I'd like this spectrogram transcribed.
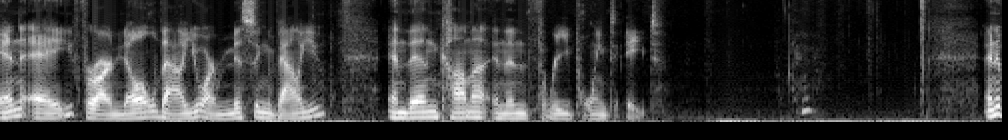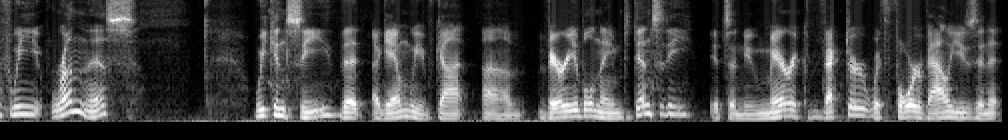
NA for our null value, our missing value, and then comma, and then 3.8. Okay. And if we run this, we can see that, again, we've got a variable named density. It's a numeric vector with four values in it.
